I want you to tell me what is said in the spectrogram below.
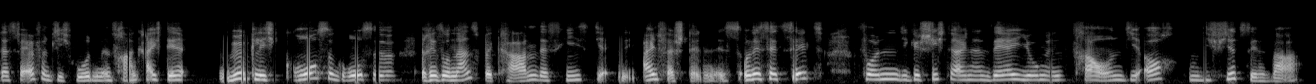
das veröffentlicht wurde in Frankreich, der wirklich große, große Resonanz bekam. Das hieß Einverständnis. Und es erzählt von die Geschichte einer sehr jungen Frau, die auch um die 14 war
